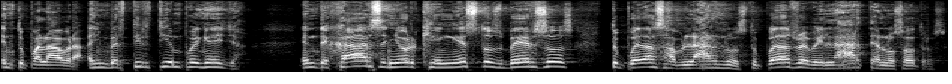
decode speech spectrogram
en tu palabra, a invertir tiempo en ella, en dejar, Señor, que en estos versos tú puedas hablarnos, tú puedas revelarte a nosotros.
